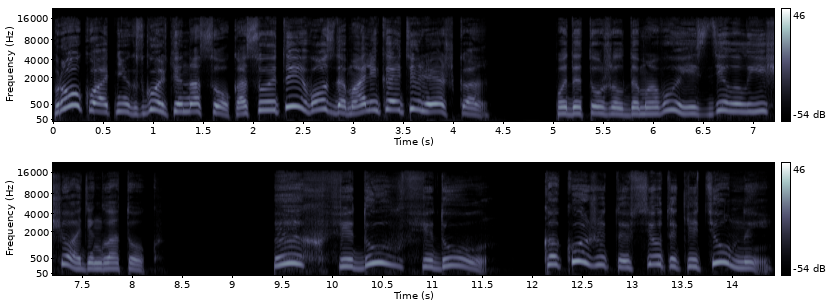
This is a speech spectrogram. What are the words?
Проку от них с Голькин носок, а суеты воз да маленькая тележка. Подытожил домовой и сделал еще один глоток. Эх, Федул, Федул, какой же ты все-таки темный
